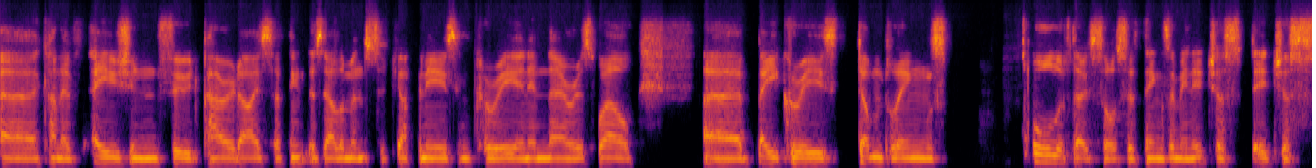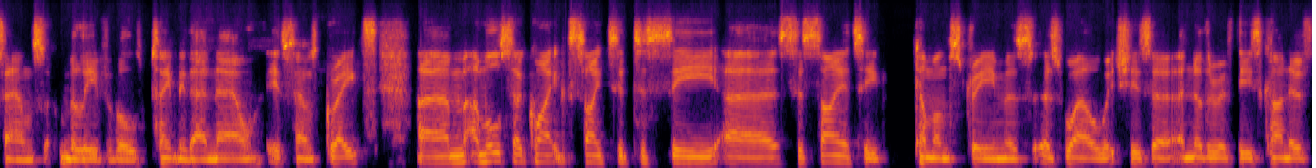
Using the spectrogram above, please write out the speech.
uh, kind of Asian food paradise. I think there's elements of Japanese and Korean in there as well. Uh, bakeries, dumplings, all of those sorts of things. I mean, it just it just sounds unbelievable. Take me there now. It sounds great. Um, I'm also quite excited to see uh, Society come on stream as as well, which is a, another of these kind of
